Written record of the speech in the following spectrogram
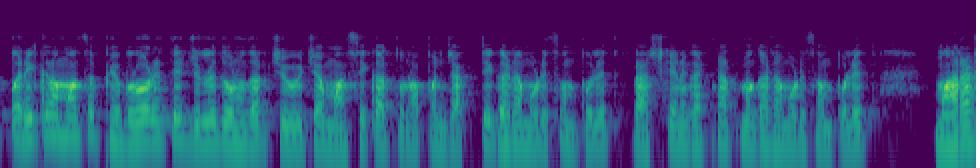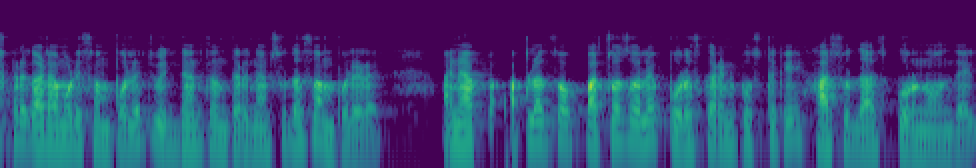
परिक्रमाचं फेब्रुवारी ते जुलै दोन हजार चोवीसच्या मासिकातून आपण जागतिक घडामोडी संपवलेत राजकीय घटनात्मक घडामोडी संपवलेत महाराष्ट्र घडामोडी संपवलेत विज्ञान तंत्रज्ञान सुद्धा संपवलेले आहेत आणि आप- आपला जो पाचवा चालू आहे पुरस्कार आणि पुस्तके हा सुद्धा आज पूर्ण होऊन जाईल.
